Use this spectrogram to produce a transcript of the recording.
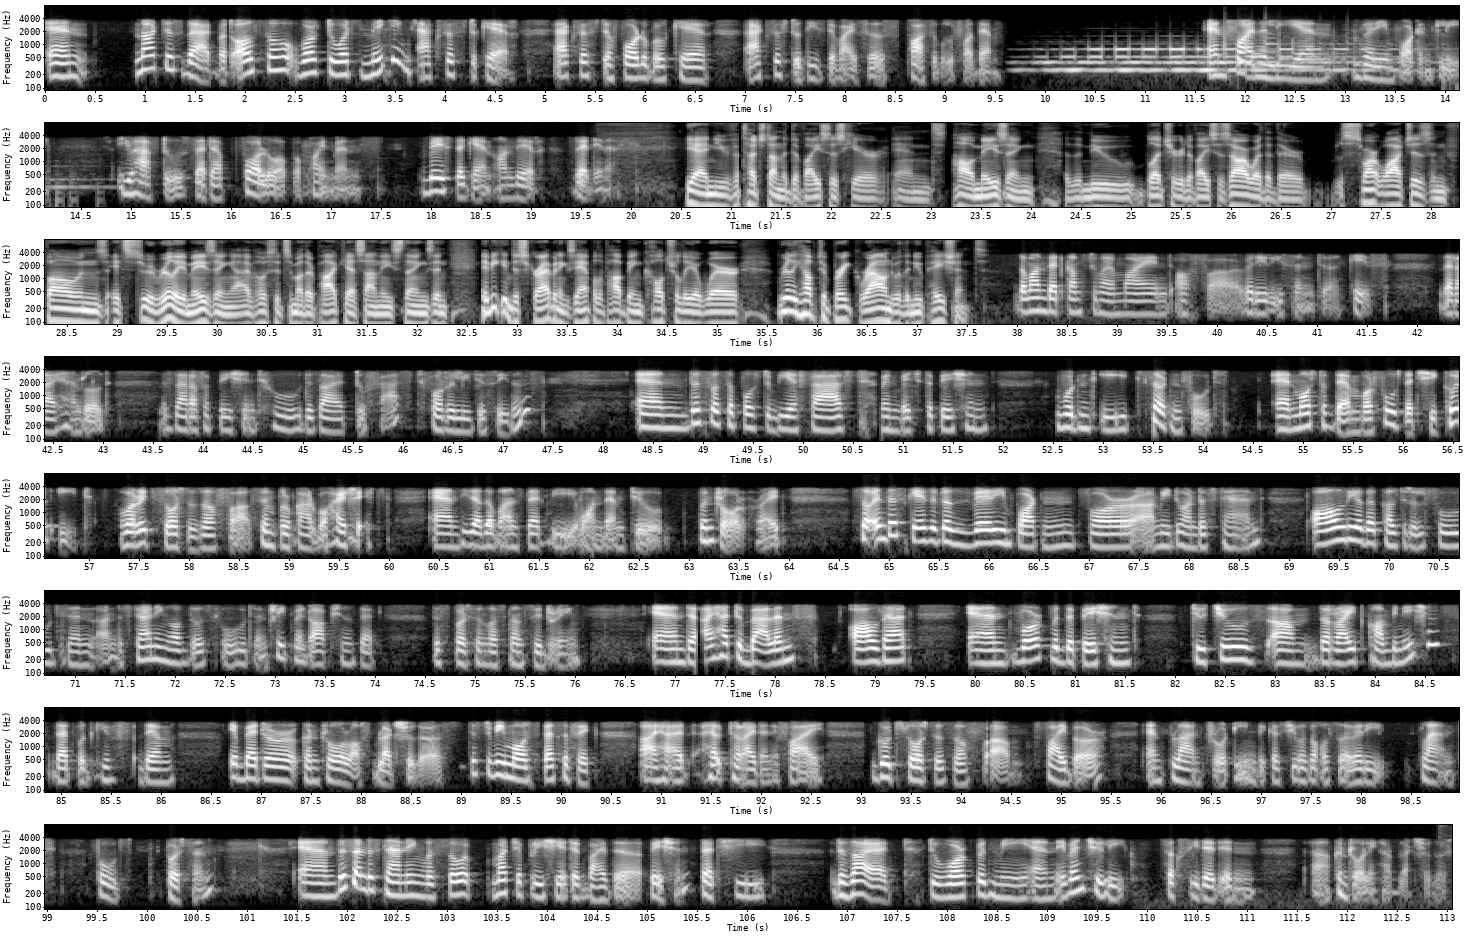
And not just that, but also work towards making access to care, access to affordable care, access to these devices possible for them. And finally, and very importantly, you have to set up follow up appointments based again on their readiness. Yeah, and you've touched on the devices here and how amazing the new blood sugar devices are, whether they're smartwatches and phones. It's really amazing. I've hosted some other podcasts on these things, and maybe you can describe an example of how being culturally aware really helped to break ground with a new patient. The one that comes to my mind of a very recent uh, case that I handled is that of a patient who desired to fast for religious reasons. And this was supposed to be a fast in which the patient wouldn't eat certain foods. And most of them were foods that she could eat, were rich sources of uh, simple carbohydrates. And these are the ones that we want them to control, right? So in this case, it was very important for uh, me to understand all the other cultural foods and understanding of those foods and treatment options that this person was considering. And uh, I had to balance all that and work with the patient to choose um, the right combinations that would give them a better control of blood sugars. Just to be more specific, I had helped her identify good sources of um, fiber and plant protein because she was also a very plant foods person. And this understanding was so much appreciated by the patient that she desired to work with me and eventually succeeded in uh, controlling her blood sugars.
